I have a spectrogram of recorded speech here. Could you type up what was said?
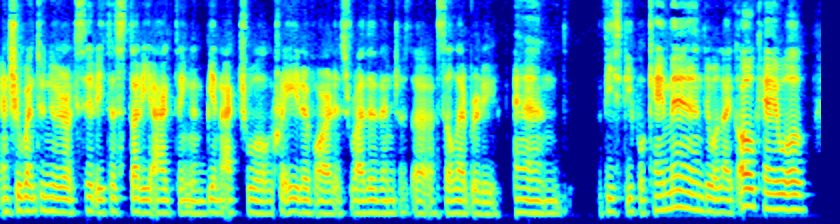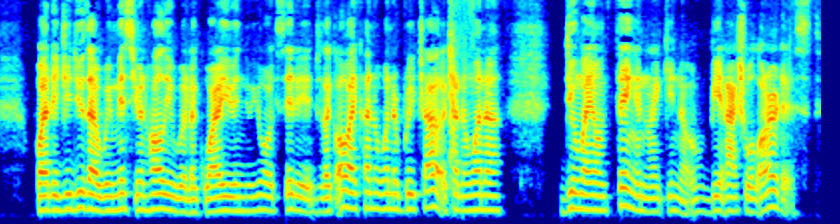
And she went to New York City to study acting and be an actual creative artist rather than just a celebrity. And these people came in and they were like, okay, well, why did you do that? We miss you in Hollywood. Like, why are you in New York City? And she's like, oh, I kind of want to breach out. I kind of want to do my own thing and, like, you know, be an actual artist.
